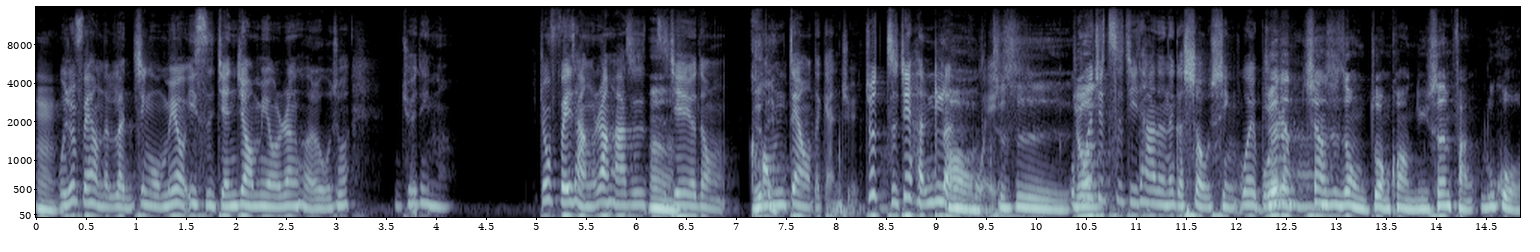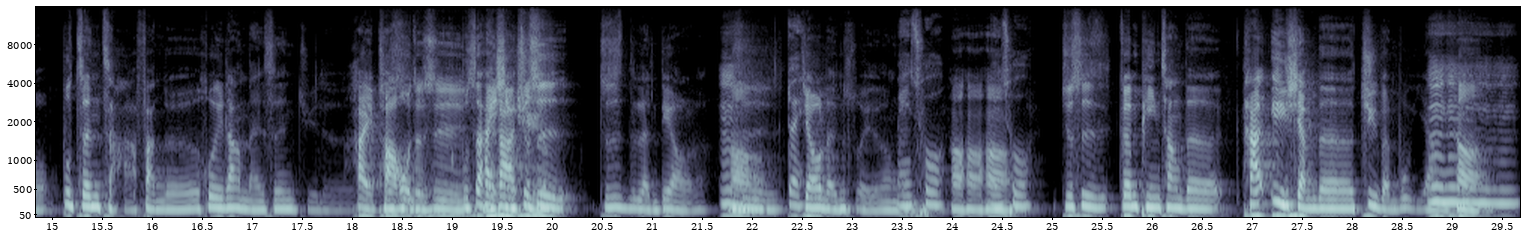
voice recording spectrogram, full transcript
嗯，我就非常的冷静，我没有一丝尖叫，没有任何的，我说：“你确定吗？”就非常让他是嗯直接有种 calm down 的感觉，就直接很冷哦回。，就是我不会去刺激他的那个兽性，我也不会觉得像是这种状况，女生反如果不挣扎，反而会让男生觉得害怕就是或者是不是害怕，就是就是冷掉了，就是对浇冷水的那种。没，错，哈哈哈没，错，就是跟平常的他预想的剧本不一样。嗯嗯嗯嗯嗯。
